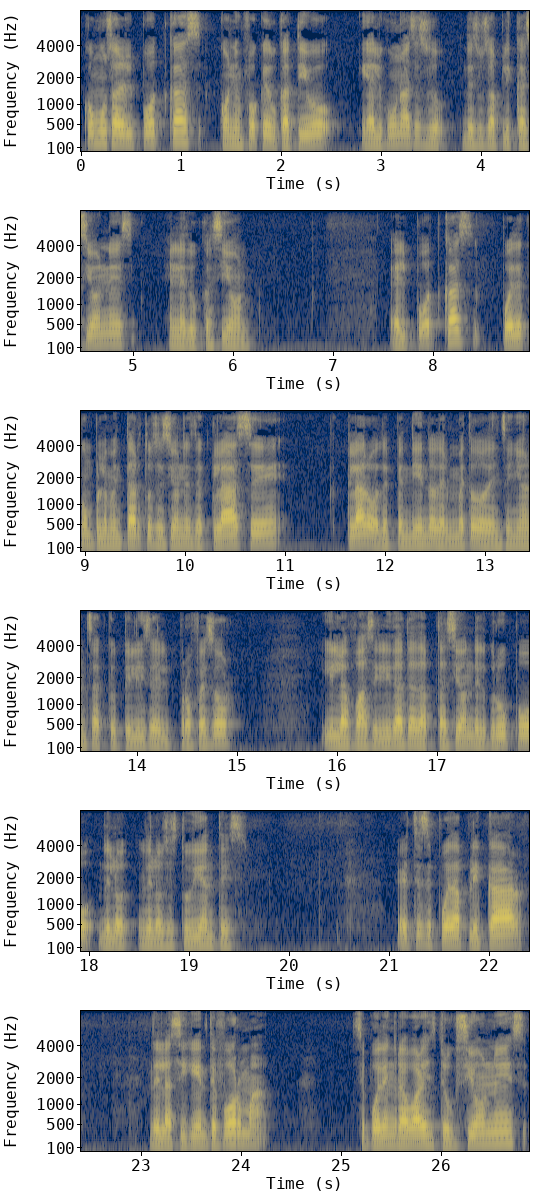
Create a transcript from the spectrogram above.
¿Cómo usar el podcast con enfoque educativo y algunas de, sus aplicaciones en la educación. El podcast puede complementar tus sesiones de clase, claro, dependiendo del método de enseñanza que utilice el profesor y la facilidad de adaptación del grupo de, los estudiantes. Este se puede aplicar de la siguiente forma. Se pueden grabar instrucciones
